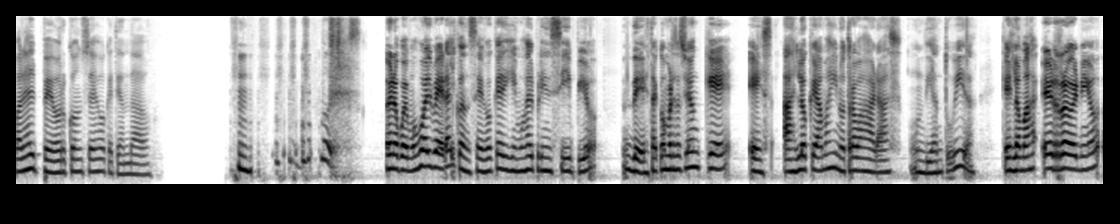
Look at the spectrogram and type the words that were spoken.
¿Cuál es el peor consejo que te han dado? Muchos. Bueno, podemos volver al consejo que dijimos al principio de esta conversación, que es haz lo que amas y no trabajarás un día en tu vida, que es lo más erróneo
